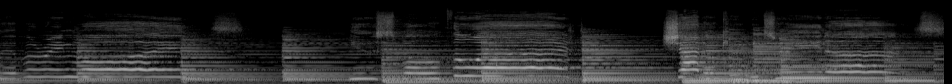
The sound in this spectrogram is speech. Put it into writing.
quivering voice, you spoke the word. Shadow came between us.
